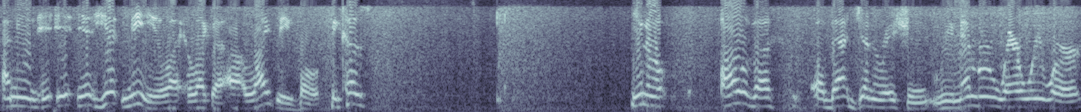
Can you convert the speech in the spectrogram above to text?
I mean, it, it, it hit me like like a, a lightning bolt because you know all of us of that generation remember where we were,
